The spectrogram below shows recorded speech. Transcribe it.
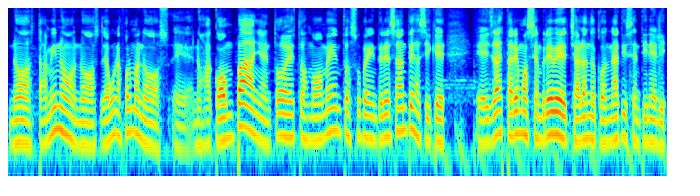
nos, también nos, de alguna forma nos, eh, nos acompaña en todos estos momentos súper interesantes, así que eh, ya estaremos en breve charlando con Nati Sentinelli.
